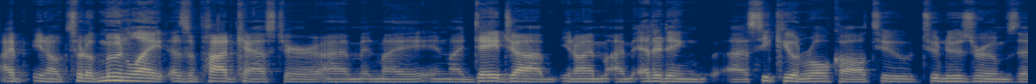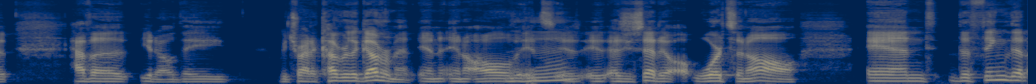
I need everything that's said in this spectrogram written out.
I you know sort of moonlight as a podcaster. I'm in my in my day job. You know, I'm I'm editing uh, CQ and Roll Call, two two newsrooms that have a you know they we try to cover the government in in all Mhm. its it, it- as you said, warts and all. And the thing that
